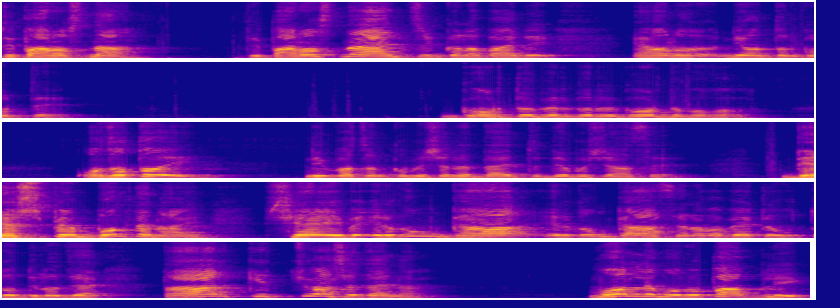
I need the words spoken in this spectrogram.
তুই পারস না। তুই পারস না আইন শৃঙ্খলা বাহিনী এখনও নিয়ন্ত্রণ করতে। গর্দবের ঘরের গর্দ বগল অযথই নির্বাচন কমিশনের দায়িত্ব দিয়ে বসে আছে। দেশপ্রেম বলতে নাই, সে এরকম গা এরকম গা সেরাভাবে একটা উত্তর দিল যে তার কিচ্ছু আসে যায় না। মরলে মরবো পাবলিক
